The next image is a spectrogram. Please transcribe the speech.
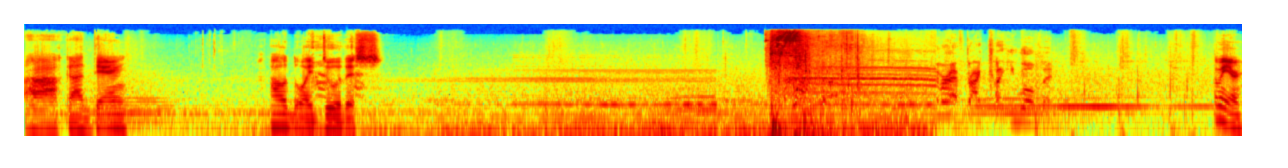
Ah, god dang. How do I do this? Never after I cut you open. Come here.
